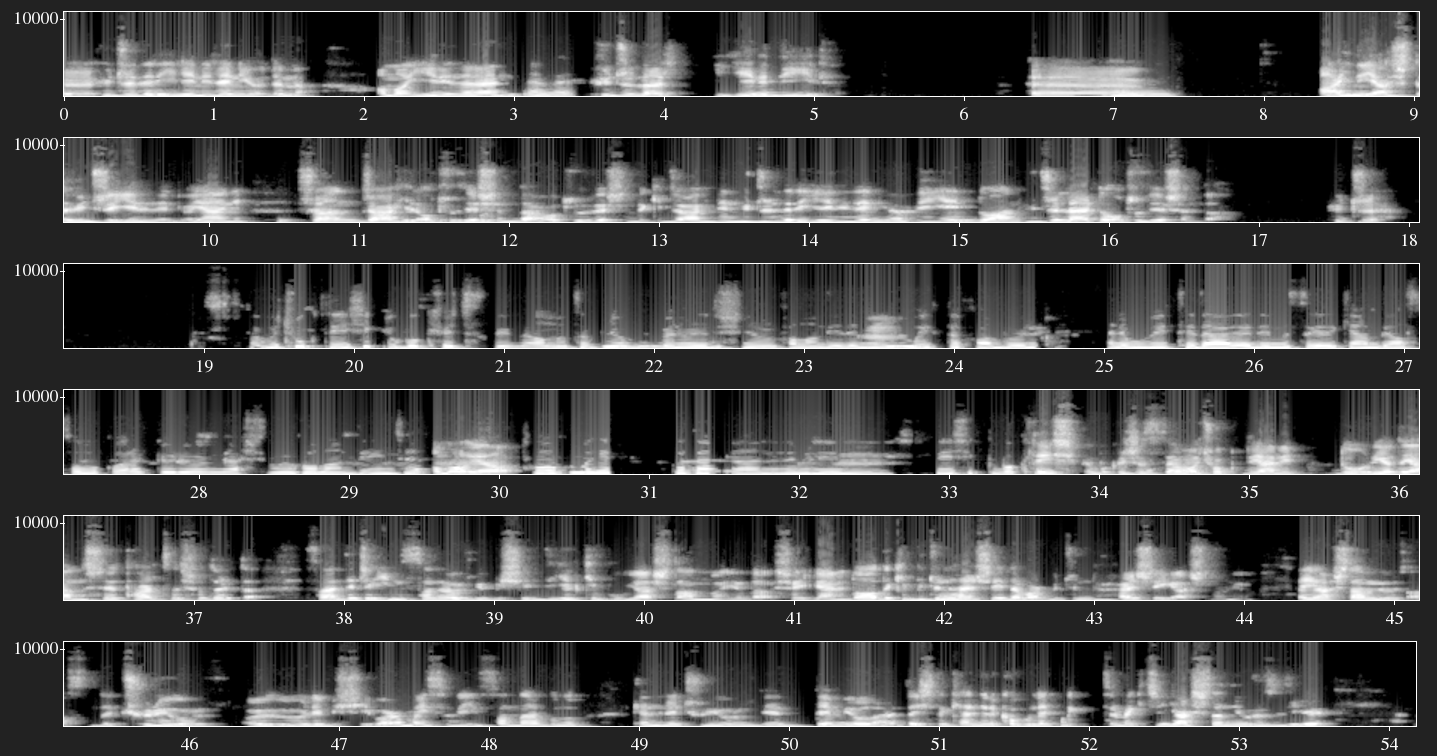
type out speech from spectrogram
e, hücreleri yenileniyor değil mi? Ama yenilenen Evet. hücreler yeni değil. E, Hmm. aynı yaşta hücre yenileniyor. Yani şu an cahil 30 yaşında, 30 yaşındaki cahilin hücreleri yenileniyor ve yeni doğan hücreler de 30 yaşında hücre. Tabii çok değişik bir bakış açısıydı. Anlatabiliyor muyum? Ben öyle düşünüyorum falan diye demiyorum Hmm. ama ilk defa böyle hani bu bir tedavi edilmesi gereken bir hastalık olarak görüyorum yaşlılığı falan deyince. Ama ya Tuhafıma gitti. Hakikaten yani ne bileyim hmm, değişik bir bakış değişik bir bakış açısı. ama çok yani doğru ya da yanlışları tartışılır da sadece insana özgü bir şey değil ki bu yaşlanma ya da şey yani doğadaki bütün Evet. her şeyde var. Bütün her şey yaşlanıyor. Ya yaşlanmıyoruz aslında. Çürüyoruz. Ö- Öyle bir şey var ama işte insanlar bunu kendine çürüyoruz diye demiyorlar da işte kendini kabul ettirmek için yaşlanıyoruz diye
